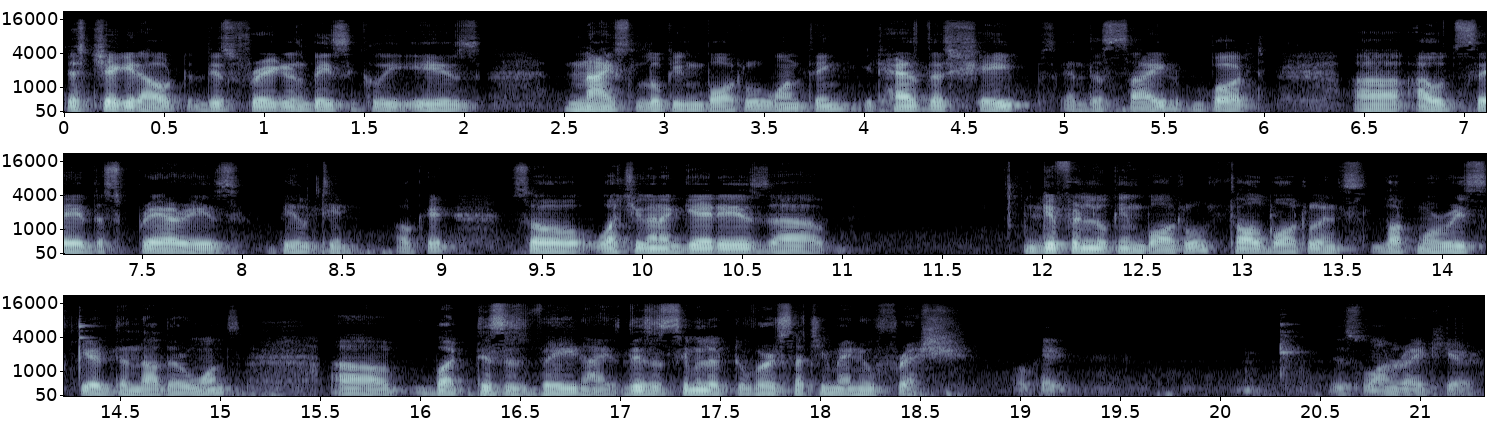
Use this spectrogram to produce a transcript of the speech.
just check it out. This fragrance basically is nice looking bottle, one thing. It has the shapes at the side, but uh, I would say the sprayer is built in, okay? So what you're gonna get is a different looking bottle, tall bottle, and it's a lot more riskier than the other ones. Uh, but this is very nice. This is similar to Versace Man Eau Fraiche. Okay, this one right here.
